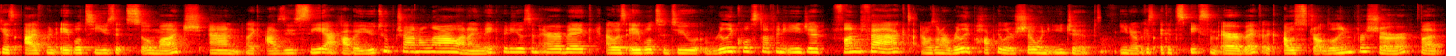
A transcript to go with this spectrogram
because I've been able to use it so much. And like, as you see, I have a YouTube channel now and I make videos in Arabic. I was able to do really cool stuff in Egypt. Fun fact, I was on a really popular show in Egypt, you know, because I could speak some Arabic. Like I was struggling for sure, but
